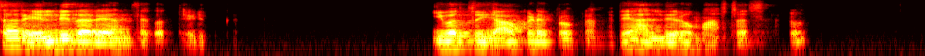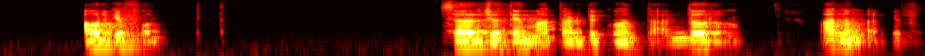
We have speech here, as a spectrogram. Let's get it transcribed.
ಸರ್ ಎಲ್ಲಿದ್ದಾರೆ ಅಂತ ಗೊತ್ತಿಡಿ ಇವತ್ತು ಯಾವ ಕಡೆ ಪ್ರೋಗ್ರಾಮ್ ಇದೆ? ಅಲ್ಲಿರೋ ಮಾಸ್ಟರ್ ಸರ್ ಅವ್ರಿಗೆ ಫೋನ್ ಸರ್ ಜೊತೆ ಮಾತಾಡ್ಬೇಕು ಅಂತ ಅಂದವರು ಆ ನಂಬರ್ಗೆ ಫೋನ್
